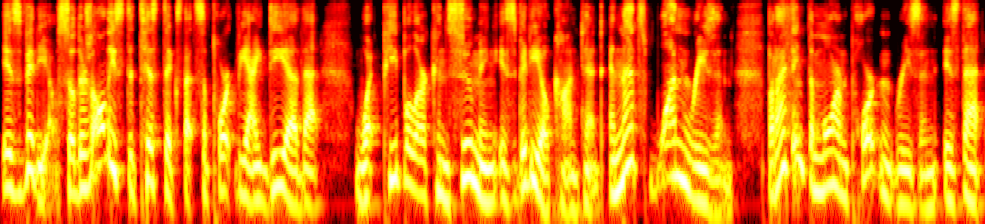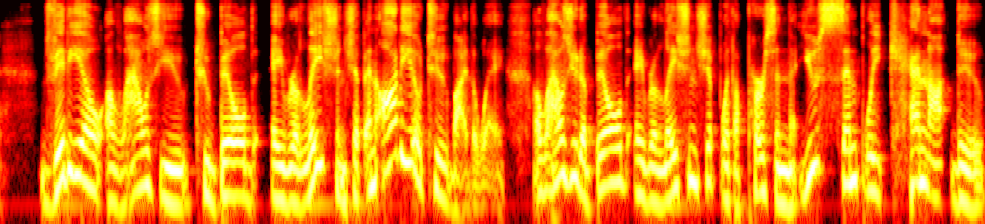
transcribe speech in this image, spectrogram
is video. So there's all these statistics that support the idea that what people are consuming is video content. And that's one reason. But I think the more important reason is that video allows you to build a relationship and audio too by the way allows you to build a relationship with a person that you simply cannot do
